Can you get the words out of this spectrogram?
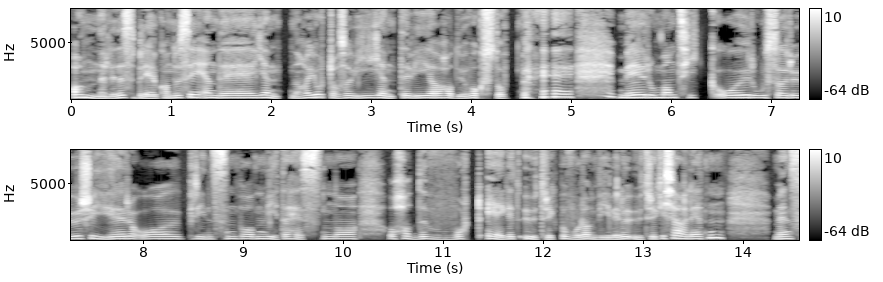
annerledes brev, kan du si, enn det jentene har gjort. Altså vi jenter vi hadde jo vokst opp med romantikk og rosarøde skyer og prinsen på den hvite hesten, og, og, hadde vårt eget uttrykk på hvordan vi ville uttrykke kjærligheten. Mens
